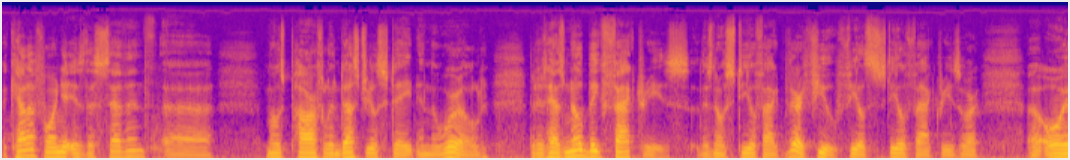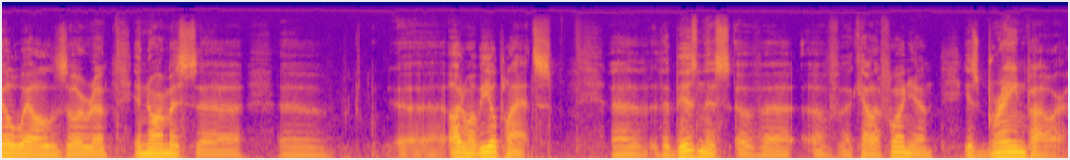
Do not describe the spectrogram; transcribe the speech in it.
Uh, California is the seventh uh, most powerful industrial state in the world, but it has no big factories. There's no steel fact, very few steel factories or uh, oil wells or uh, enormous uh, automobile plants. Uh, the business of, uh, of uh, California is brain power.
